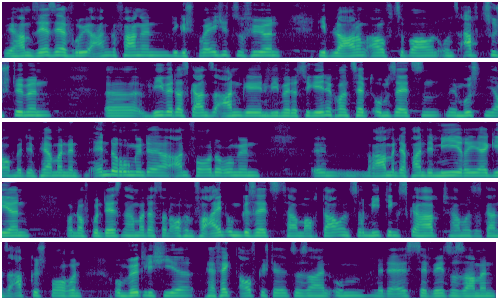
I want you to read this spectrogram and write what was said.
wir haben sehr, sehr früh angefangen, die Gespräche zu führen, die Planung aufzubauen, uns abzustimmen, äh, wie wir das Ganze angehen, wie wir das Hygienekonzept umsetzen. Wir mussten ja auch mit den permanenten Änderungen der Anforderungen im Rahmen der Pandemie reagieren. Und aufgrund dessen haben wir das dann auch im Verein umgesetzt, haben auch da unsere Meetings gehabt, haben uns das Ganze abgesprochen, um wirklich hier perfekt aufgestellt zu sein, um mit der SZW zusammen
